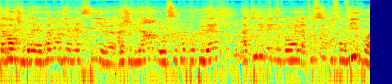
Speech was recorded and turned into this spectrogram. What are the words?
D'abord, je voudrais vraiment dire merci euh, à Julien, au Secours Populaire, à tous les bénévoles, à tous ceux qui font vivre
